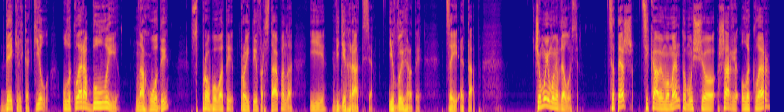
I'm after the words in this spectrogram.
декілька кіл у Леклера були нагоди спробувати пройти Ферстапена і відігратися, і виграти цей етап. Чому йому не вдалося? Це теж цікавий момент, тому що Шарль Леклер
